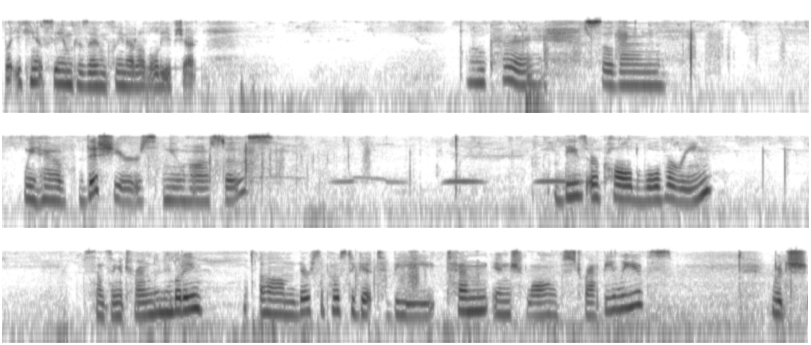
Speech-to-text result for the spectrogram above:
But you can't see them because I haven't cleaned out all the leaves yet. Okay, so then we have this year's new hostas. These are called Wolverine. Sensing a trend, anybody? Um, they're supposed to get to be 10 inch long strappy leaves, which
